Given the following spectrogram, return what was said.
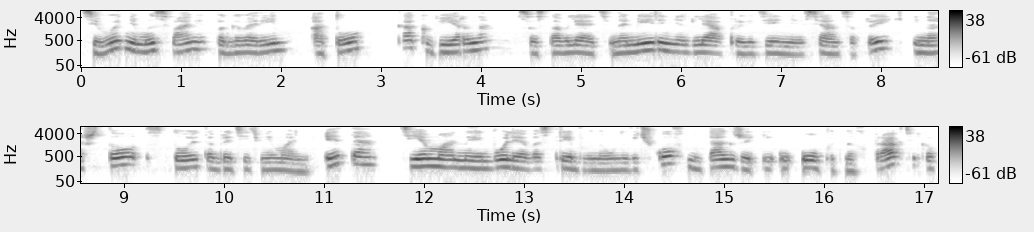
Сегодня мы с вами поговорим о том, как верно составлять намерения для проведения сеансов рейки и на что стоит обратить внимание. Это тема наиболее востребована у новичков, но также и у опытных практиков.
